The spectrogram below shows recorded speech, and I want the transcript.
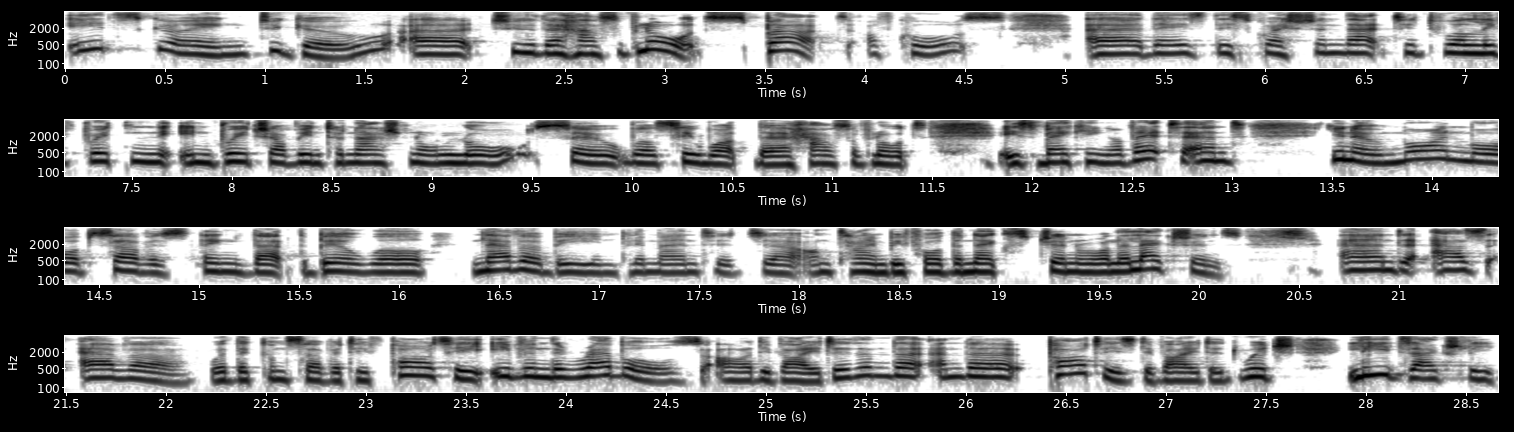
it's going to go uh, to the House of Lords. But, of course, uh, there's this question that it will leave Britain in breach of international law. So, we'll see what the House of Lords is making of it. And you know, more and more observers think that the bill will never be implemented uh, on time before the next general elections. And as ever with the Conservative Party, even the rebels are divided and the, and the party is divided, which leads actually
